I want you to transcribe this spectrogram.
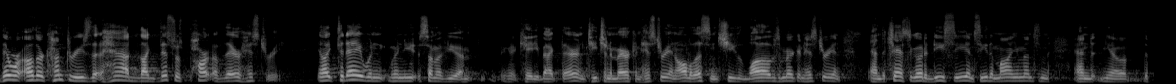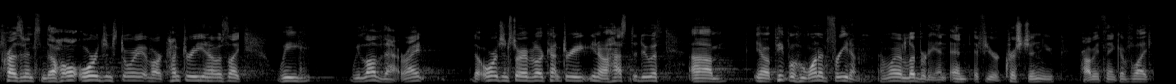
there were other countries that had like this was part of their history. Know, like today, when, when you, some of you, um, Katie back there, and teaching American history and all of this, and she loves American history, and, and the chance to go to D.C. and see the monuments and, and you know the presidents and the whole origin story of our country. You know, it's like we we love that, right? The origin story of our country, you know, has to do with um, you know, people who wanted freedom and wanted liberty. And, and if you're a Christian, you probably think of like,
